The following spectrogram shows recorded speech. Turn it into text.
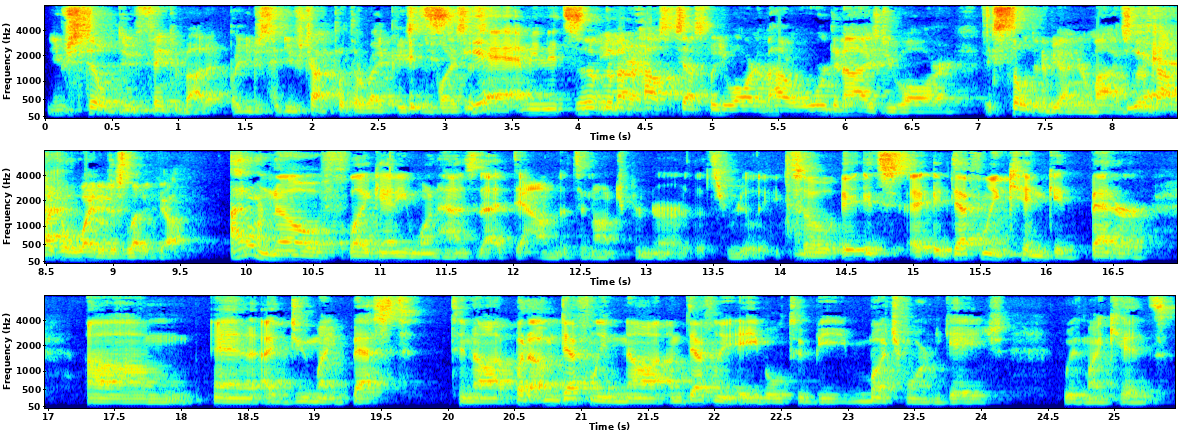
you still do think about it, but you just you just try to put the right pieces It's- in places. yeah, I mean it's No, no matter how successful you are, no matter how organized you are, it's still going to be on your mind. So there's not like a way to just let it go. I don't know if like anyone has that down. That's an entrepreneur. That's really so. It, it's it definitely can get better, um, and I do my best to not. But I'm definitely not. I'm definitely able to be much more engaged with my kids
